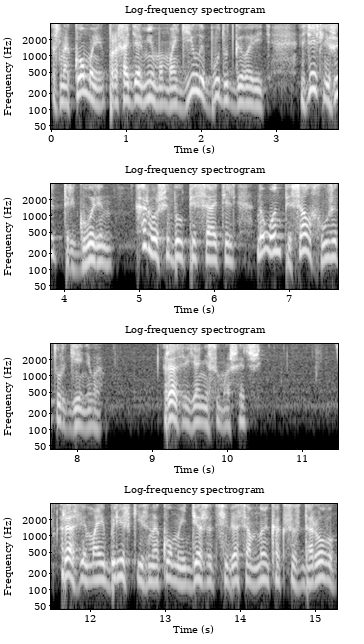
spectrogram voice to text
знакомые, проходя мимо могилы, будут говорить, здесь лежит Тригорин – Хороший был писатель, но он писал хуже Тургенева. Разве я не сумасшедший? Разве мои близкие и знакомые держат себя со мной как со здоровым?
